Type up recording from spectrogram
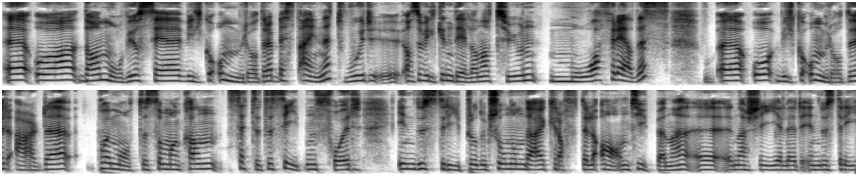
Eh, og da må vi jo se hvilke områder er best egnet, hvor, altså hvilken del av naturen må fredes, eh, og hvilke områder er det på en måte som man kan sette til siden for industriproduksjon, om det er kraft eller annen type eh, energi eller industri.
